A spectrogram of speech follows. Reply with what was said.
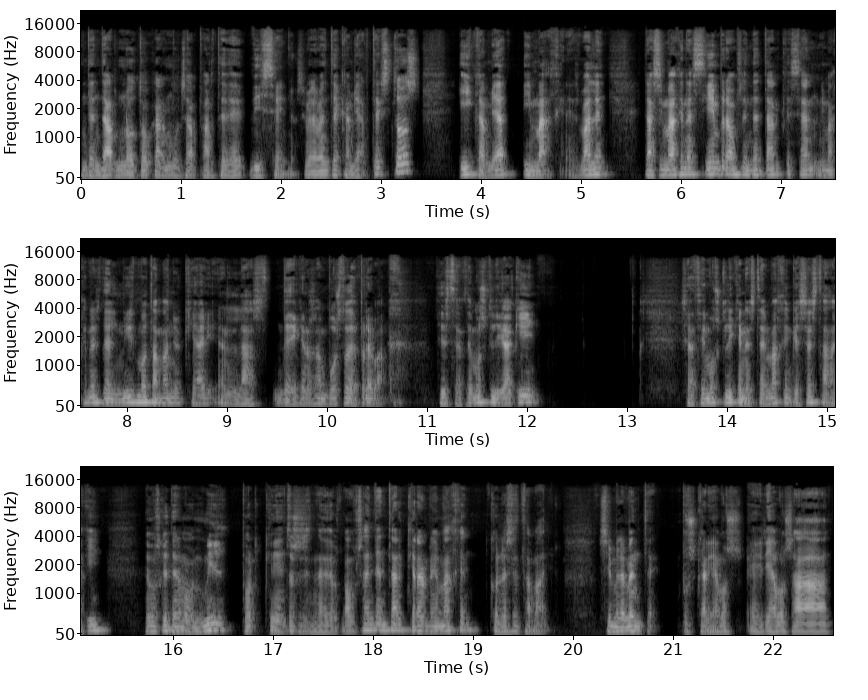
intentar no tocar mucha parte de diseño, simplemente cambiar textos y cambiar imágenes, ¿vale? Las imágenes siempre vamos a intentar que sean imágenes del mismo tamaño que hay en las de que nos han puesto de prueba. Si hacemos clic aquí, si hacemos clic en esta imagen, que es esta de aquí, vemos que tenemos 1000 por 562. Vamos a intentar crear una imagen con ese tamaño. Simplemente buscaríamos, iríamos a,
